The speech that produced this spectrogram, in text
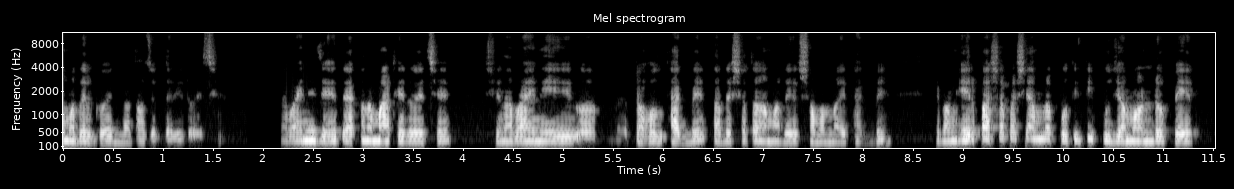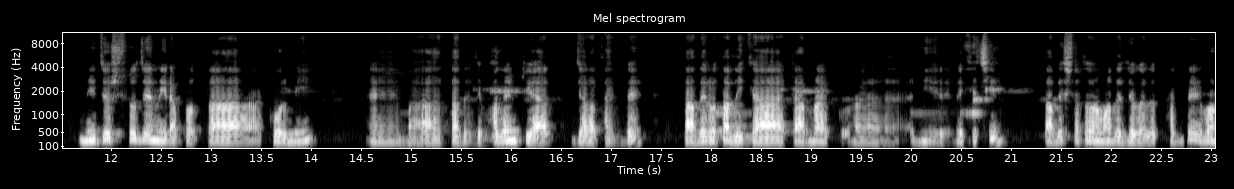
আমাদের গোয়েন্দা নজরদারি রয়েছে। সেনাবাহিনী যেহেতু এখনও মাঠে রয়েছে, সেনাবাহিনী টহল থাকবে, তাদের সাথেও আমাদের সমন্বয় থাকবে এবং এর পাশাপাশি আমরা প্রতিটি পূজা মণ্ডপের নিজস্ব যে নিরাপত্তা কর্মী বা তাদের যে ভলেন্টিয়ার যারা থাকবে তাদেরও তালিকাটা আমরা নিয়ে রেখেছি। তাদের সাথেও আমাদের যোগাযোগ থাকবে এবং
